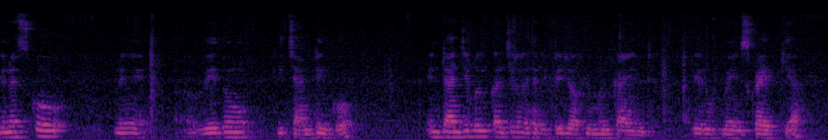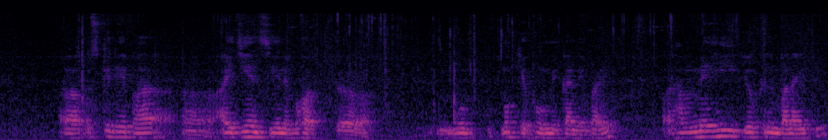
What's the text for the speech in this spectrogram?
यूनेस्को ने वेदों की चैंटिंग को intangible cultural heritage of humankind के रूप में इंस्क्राइब किया। उसके लिए आईजीएनसी ने बहुत मुख्य भूमिका निभाई और हमने ही जो फ़िल्म बनाई थी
